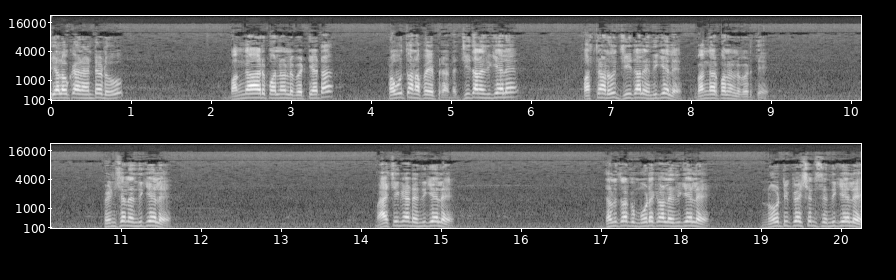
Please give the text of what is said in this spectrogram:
ఇవాళ ఒక ఆయన అంటాడు బంగారు పల్లెంలో పెట్టేట ప్రభుత్వాన్ని అప్పచెప్పారట. జీతాలు ఎందుకేలే ఫస్ట్ నాడు జీతాలు ఎందుకేలే బంగారు పల్లెంలో పెడితే. పెన్షన్లు ఎందుకేలే మ్యాచింగ్ గ్రాంట్ ఎందుకేలే దళితులకు మూడెకరాలు ఎందుకేలే నోటిఫికేషన్స్ ఎందుకేలే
